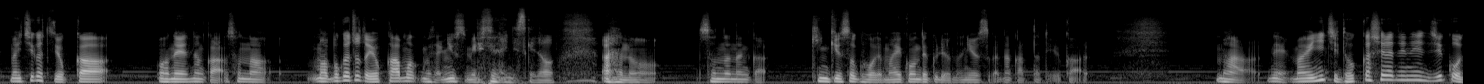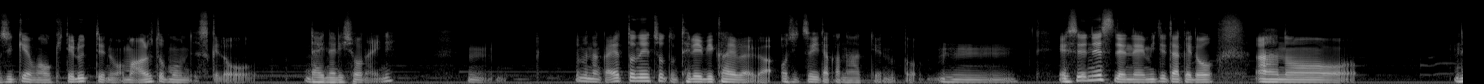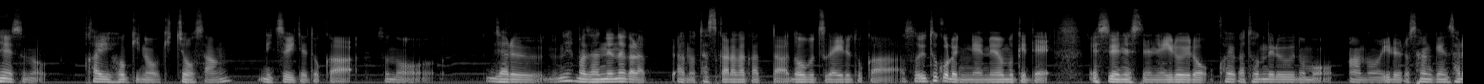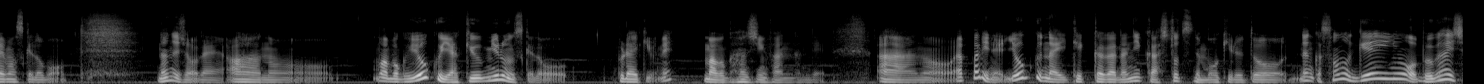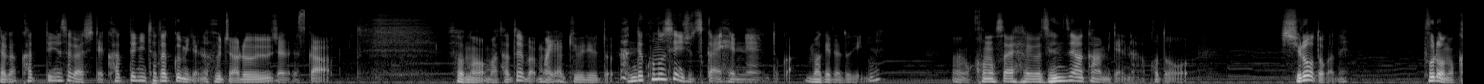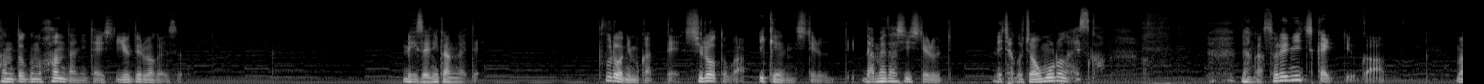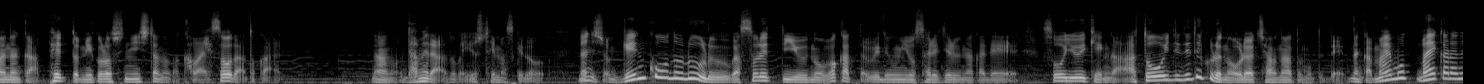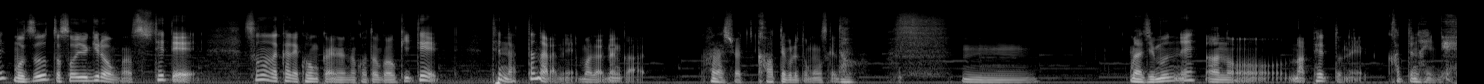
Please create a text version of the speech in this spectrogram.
まあ、1月4日はねなんかそんなまあ僕はちょっと4日あんまごめんなさいニュース見れてないんですけど あのそんななんか緊急速報で舞い込んでくるようなニュースがなかったというか。まあね毎日どっかしらでね事故事件は起きてるっていうのはまああると思うんですけど大なり小なりね。うん。でもなんかやっとねちょっとテレビ界隈が落ち着いたかなっていうのと。うん。SNS でね見てたけどあのねその海保機の機長さんについてとかその JAL のね、まあ、残念ながらあの助からなかった動物がいるとかそういうところにね目を向けて SNS でねいろいろ声が飛んでるのもあのいろいろ散見されますけども。何でしょうねあのまあ僕よく野球見るんですけどプロ野球ね。まあ僕阪神ファンなんで。あのやっぱりね良くない結果が何か一つでも起きるとなんかその原因を部外者が勝手に探して勝手に叩くみたいな風潮あるじゃないですか。そのまあ例えばまあ野球で言うとなんでこの選手使えへんねんとか負けた時にね。あのこの采配は全然あかんみたいなことを素人がね。プロの監督の判断に対して言うてるわけですよ。冷静に考えて。プロに向かって素人が意見してるってダメ出ししてるってめちゃくちゃおもろないですか？なんかそれに近いっていうかまあなんかペット見殺しにしたのがかわいそうだとかあのダメだとか言う人いますけど何でしょう現行のルールがそれっていうのを分かった上で運用されてる中でそういう意見が後追いで出てくるのは俺はちゃうなと思っててなんか前も前からねもうずっとそういう議論がしててその中で今回のようなことが起きてってなったならねまだなんか話は変わってくると思うんですけど。うーん。まあ自分ねあのまあペットね飼ってないんで。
